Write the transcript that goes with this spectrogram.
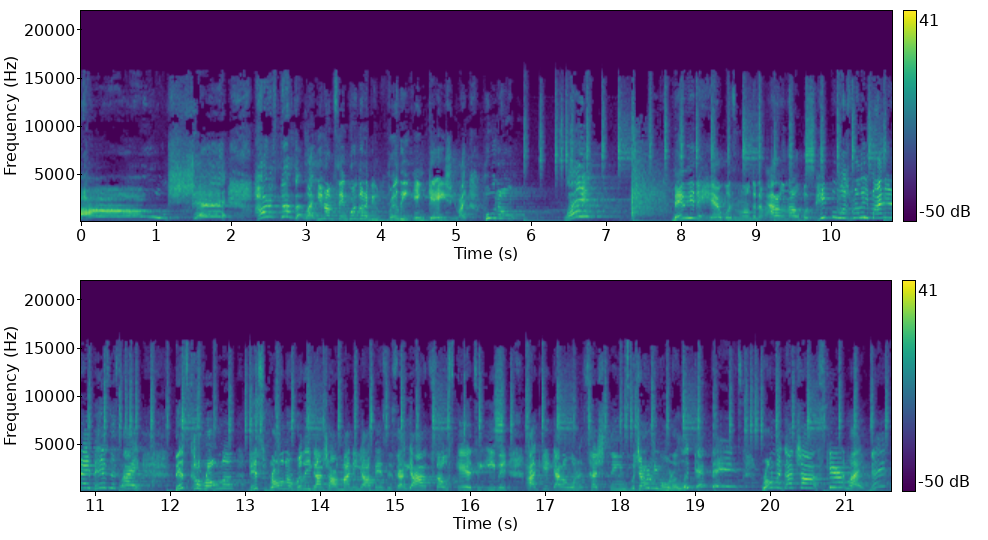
Oh shit! Her stuff. Like you know what I'm saying? We're gonna be really engaged. Like who don't? What? Maybe the hair wasn't long enough. I don't know, but people was really minding their business. Like this corona, this rona really got y'all minding y'all business. Now y'all so scared to even, I get y'all don't want to touch things, but y'all don't even want to look at things. Rona got y'all scared like that.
